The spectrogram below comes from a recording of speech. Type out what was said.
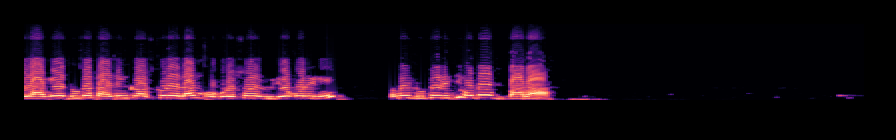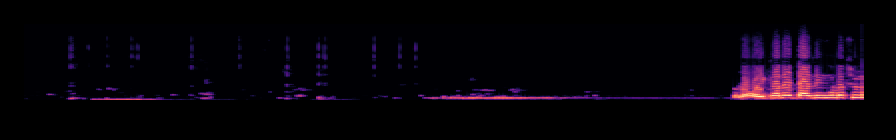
এর আগে দুটো টার্নিং ক্রস করে এলাম, ওগুলোর সময় ভিডিও করিনি। তবে দুটো রীতিমতো বাবা। তাহলে ওইখানে টার্নিংগুলো ছিল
